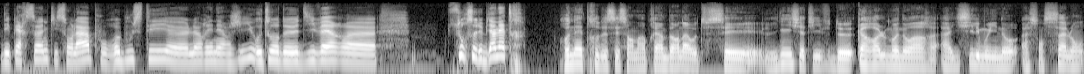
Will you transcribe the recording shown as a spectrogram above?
des personnes qui sont là pour rebooster leur énergie autour de diverses sources de bien-être. Renaître de ses cendres après un burn-out, c'est l'initiative de Carole Monoir à Issy-les-Moulineaux à son salon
